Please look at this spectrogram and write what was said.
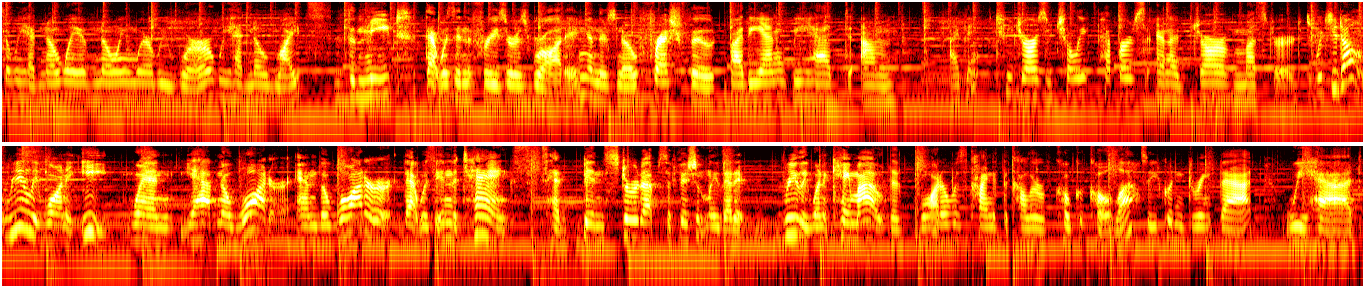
so we had no way of knowing where we were. We had no lights. The meat that was in the freezer is rotting, and there's no fresh food. By the end, we had um, I think two jars of chili peppers and a jar of mustard, which you don't really want to eat when you have no water. And the water that was in the tanks had been stirred up sufficiently that it really, when it came out, the water was kind of the color of Coca Cola, so you couldn't drink that. We had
